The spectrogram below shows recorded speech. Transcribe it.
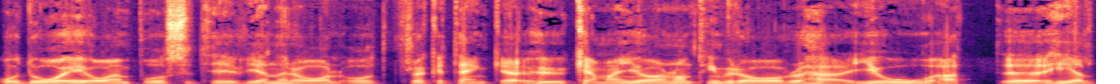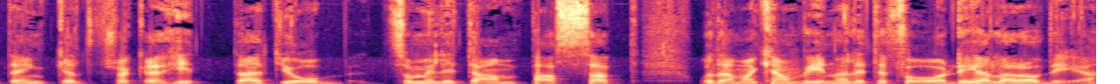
Och då är jag en positiv general och försöker tänka hur kan man göra någonting bra av det här? Jo, att eh, helt enkelt försöka hitta ett jobb som är lite anpassat och där man kan vinna lite fördelar av det.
